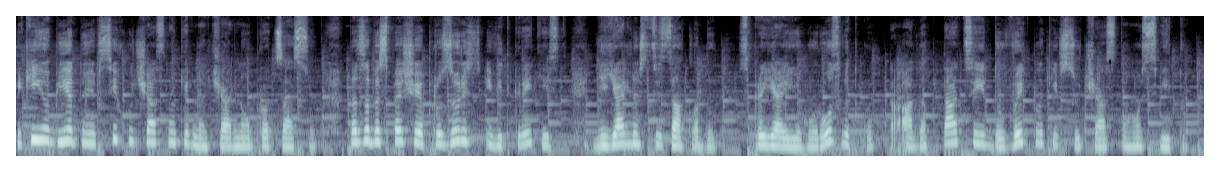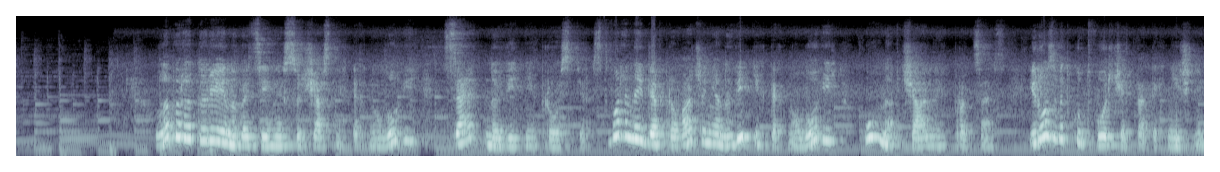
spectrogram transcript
який об'єднує всіх учасників навчального процесу та забезпечує прозорість і відкритість діяльності закладу, сприяє його розвитку та адаптації до викликів сучасного світу. Лабораторія інноваційних сучасних технологій це новітній простір, створений для впровадження новітніх технологій у навчальний процес і розвитку творчих та технічних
